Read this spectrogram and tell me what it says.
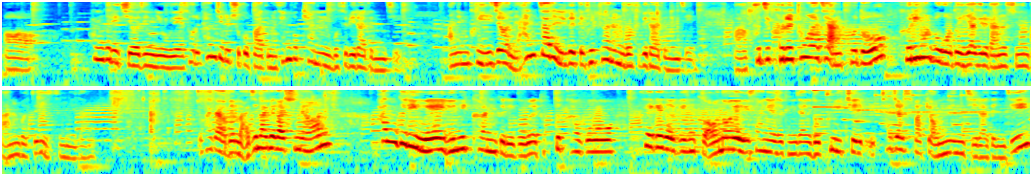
어, 한글이 지어진 이후에 서로 편지를 주고받으면서 행복해하는 모습이라든지 아니면 그 이전에 한자를 읽을 때 불편해하는 모습이라든지 아, 굳이 글을 통하지 않고도 그림을 보고도 이야기를 나눌 수 있는 많은 것들이 있습니다. 쭉 하다가 맨 마지막에 가시면 한글이 왜 유니크한 글이고 왜 독특하고 세계적인 그 언어의 위상에서 굉장히 높은 위치를 차지할 수밖에 없는지라든지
